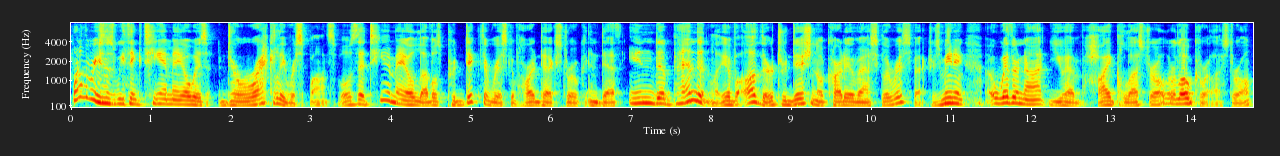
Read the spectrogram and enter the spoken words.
One of the reasons we think TMAO is directly responsible is that TMAO levels predict the risk of heart attack, stroke, and death independently of other traditional cardiovascular risk factors, meaning uh, whether or not you have high cholesterol or low cholesterol,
